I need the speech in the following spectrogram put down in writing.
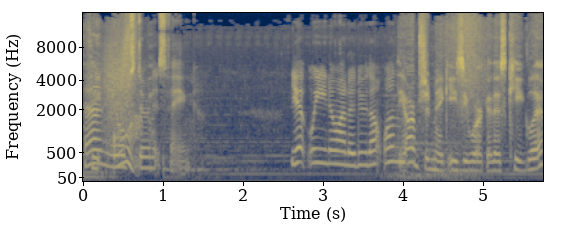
And The yours orb. doing its thing. Yep, we know how to do that one. The orb should make easy work of this key glyph.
